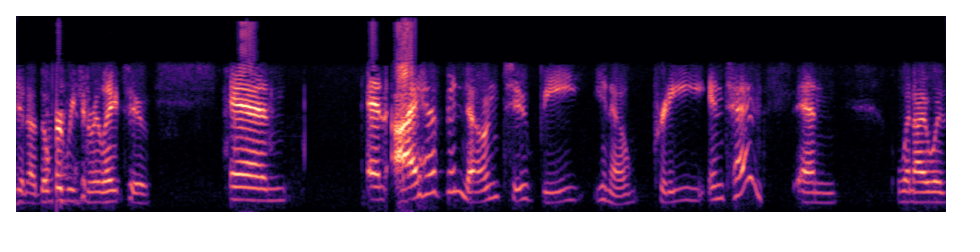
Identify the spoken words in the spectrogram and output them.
you know, the word we can relate to. And and I have been known to be, you know, pretty intense and when I was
